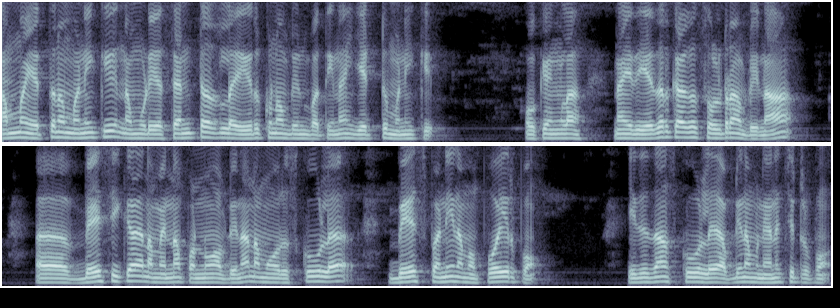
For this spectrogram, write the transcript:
நம்ம எத்தனை மணிக்கு நம்முடைய சென்டரில் இருக்கணும் அப்படின்னு பார்த்தீங்கன்னா எட்டு மணிக்கு. ஓகேங்களா? நான் இது எதற்காக சொல்கிறேன் அப்படின்னா பேசிக்காக நம்ம என்ன பண்ணுவோம் அப்படின்னா நம்ம ஒரு ஸ்கூலை பேஸ் பண்ணி நம்ம போயிருப்போம். இதுதான் ஸ்கூலு அப்படின்னு நம்ம நினச்சிட்ருப்போம்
